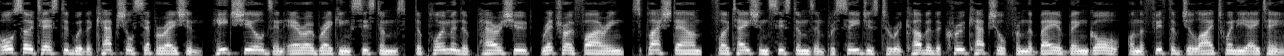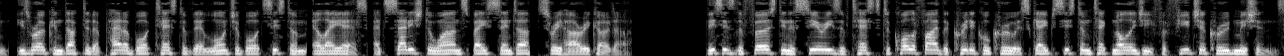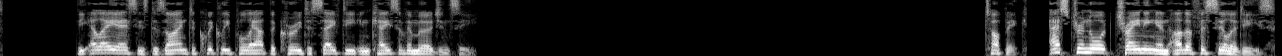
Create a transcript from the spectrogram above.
Also tested were the capsule separation, heat shields and aerobraking systems, deployment of parachute, retrofiring, splashdown, flotation systems and procedures to recover the crew capsule from the Bay of Bengal. On 5 July 2018, ISRO conducted a pad abort test of their Launch Abort System LAS at Satish Dhawan Space Centre, Sriharikota. This is the first in a series of tests to qualify the critical crew escape system technology for future crewed missions. The LAS is designed to quickly pull out the crew to safety in case of emergency. Topic: Astronaut training and other facilities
